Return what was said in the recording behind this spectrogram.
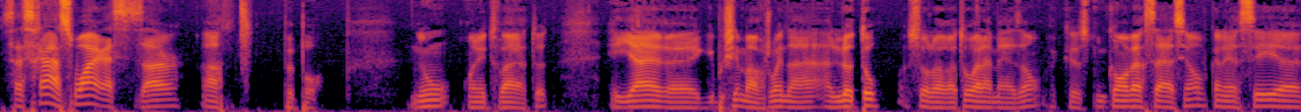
ça sera à soir à 6 heures. Ah, peut pas. Nous, on est ouvert à tout. Et hier, euh, Guy Boucher m'a rejoint dans l'auto sur le retour à la maison. C'est une conversation. Vous connaissez euh,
